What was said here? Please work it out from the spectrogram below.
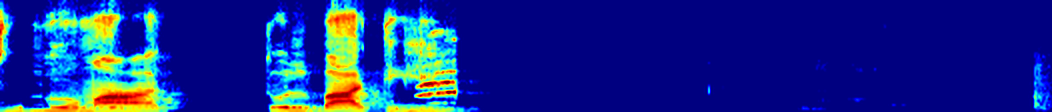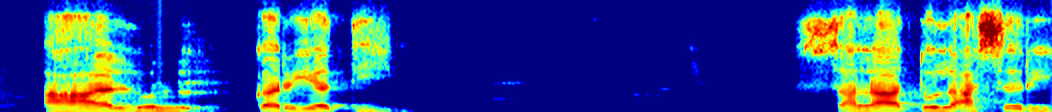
जुलुमातुल बातिली। आलुल करियती। सलातुल असरी।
